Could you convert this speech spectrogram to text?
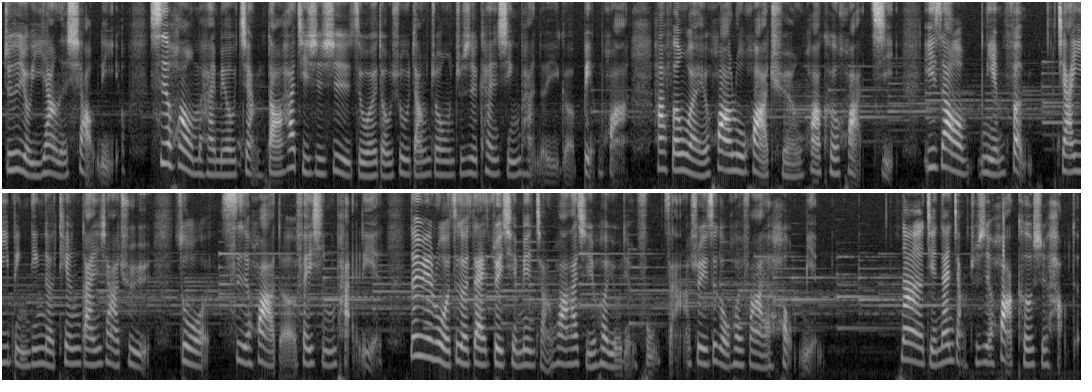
就是有一样的效力。四化我们还没有讲到，它其实是紫微斗数当中就是看星盘的一个变化，它分为化禄、化权、化科、化忌，依照年份。甲乙丙丁的天干下去做四化的飞行排列，那因为如果这个在最前面讲的话，它其实会有点复杂，所以这个我会放在后面。那简单讲就是化科是好的。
